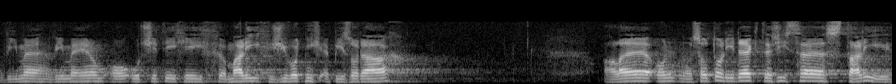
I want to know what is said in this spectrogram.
víme, víme jenom o určitých jejich malých životních epizodách, ale on, jsou to lidé, kteří se stali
